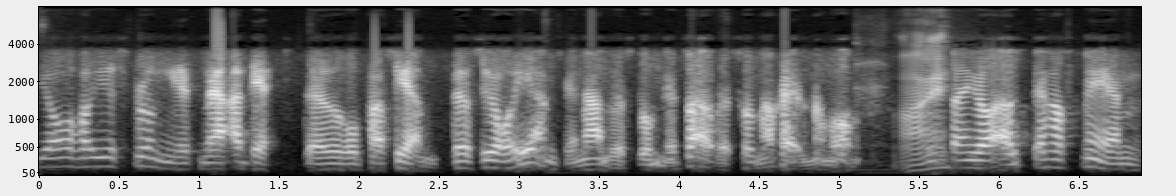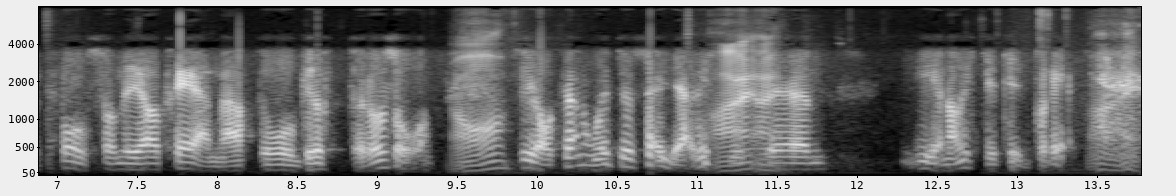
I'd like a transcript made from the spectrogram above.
jag har ju sprungit med adepter och patienter så jag har egentligen aldrig sprungit varvet för mig själv någon gång. Nej. Utan jag har alltid haft med folk som vi har tränat och grupper och så. Ja. Så jag kan nog inte säga riktigt, Nej, nej. Eh, ge någon riktig tid på det. Nej.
